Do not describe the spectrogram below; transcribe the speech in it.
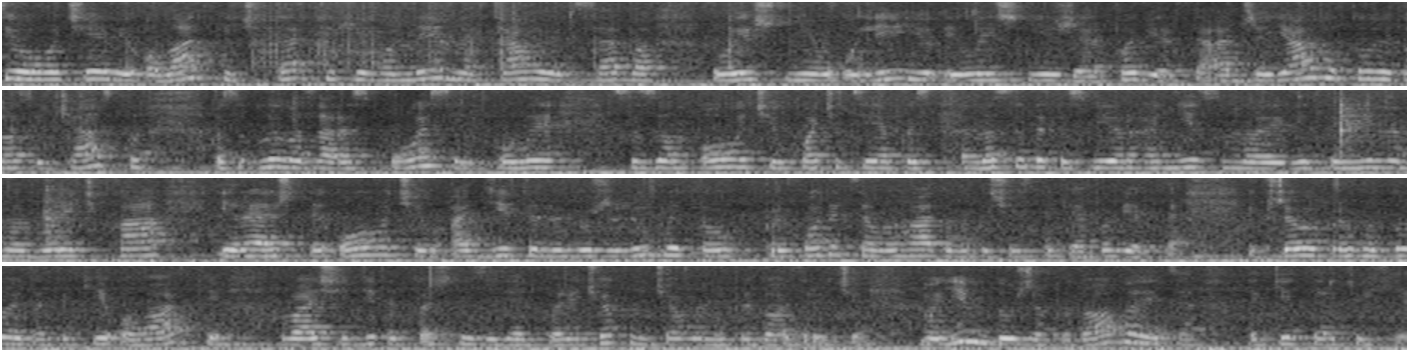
Ці овочеві оладки чи тертюхи, вони не втягують в себе лишню олію і лишній жир. Повірте, адже я готую досить часто, особливо зараз осінь, коли сезон овочів хочеться якось наситити свій організм вітамінами бурячка і решти овочів, а діти не дуже люблять, то приходиться вигадувати щось таке. Повірте, якщо ви приготуєте такі оладки, ваші діти точно з'їдять бурячок, нічого не підозрюючи. Моїм дуже подобаються такі тертюхи.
